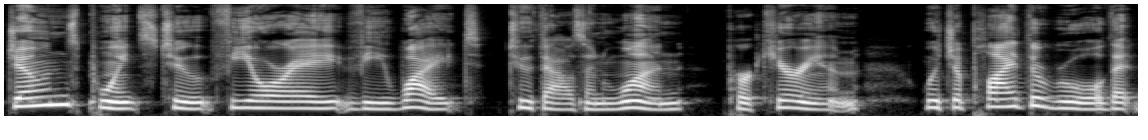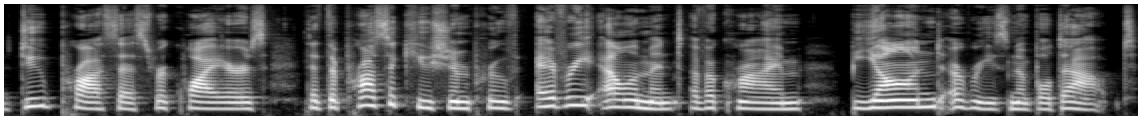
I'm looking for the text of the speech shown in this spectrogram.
Jones points to Fiore v. White, 2001, per curiam, which applied the rule that due process requires that the prosecution prove every element of a crime beyond a reasonable doubt.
